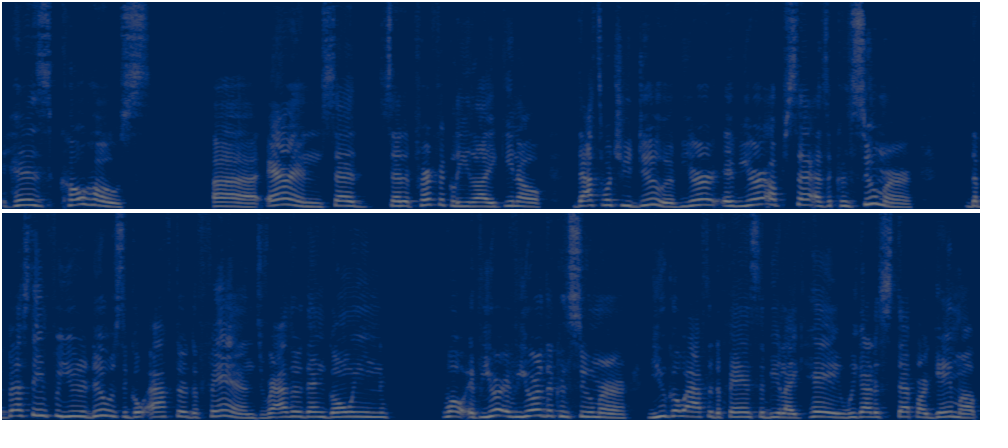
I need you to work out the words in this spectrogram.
his co-host, uh, Aaron said, said it perfectly. Like, you know, that's what you do. If you're, if you're upset as a consumer, the best thing for you to do is to go after the fans rather than going well if you're if you're the consumer you go after the fans to be like hey we got to step our game up.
